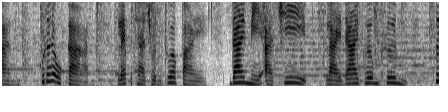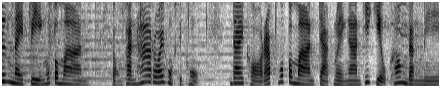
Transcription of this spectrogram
าร ผู้ได้โอกาส และประชาชนทั่วไป ได้มีอาชีพ รายได้เพิ่มขึ้น ซึ่งในปีงบประมาณ 2566 ได้ขอรับงบประมาณจากหน่วยงานที่เกี่ยวข้องดังนี้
